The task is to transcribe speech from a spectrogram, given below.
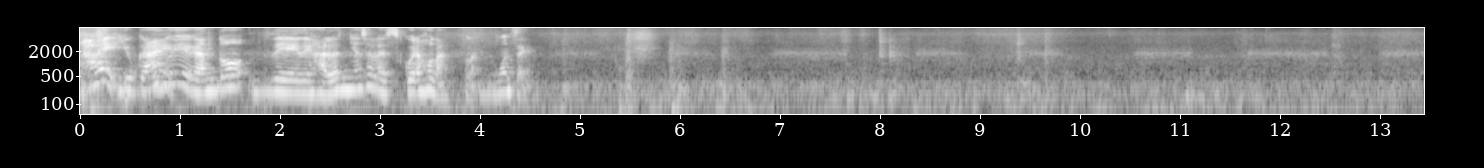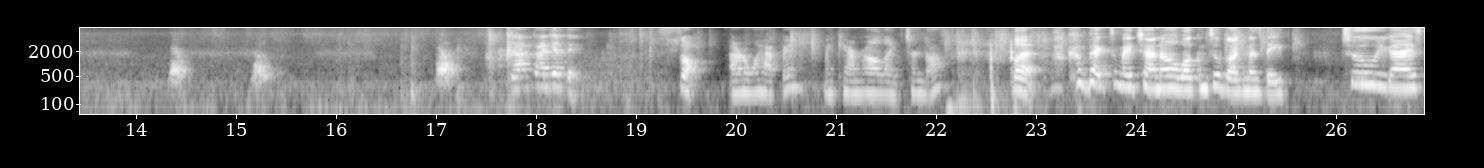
Hi, you guys. Estoy llegando de dejar las niñas a la escuela. Hold on, hold on, one second. Ya, cállate. So, I don't know what happened. My camera like turned off. But welcome back to my channel. Welcome to Vlogmas Day 2, you guys.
